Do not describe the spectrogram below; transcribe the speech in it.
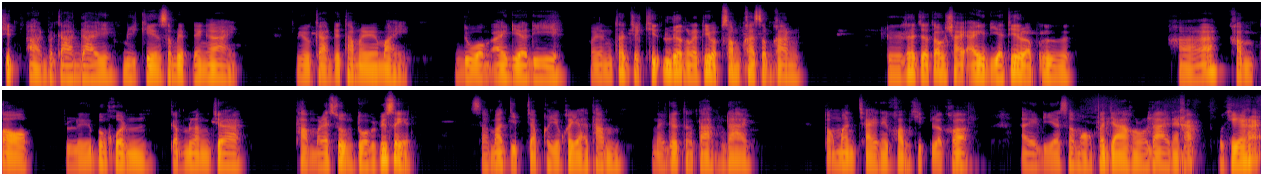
คิดอ่านประการใดมีเกณฑ์สำเร็จได้ง่าย มีโอกาสได้ทำอะไรใหม่ๆ ดวงไอเดียดี เพราะฉะนั้นท่านจะคิดเรื่องอะไรที่แบบสำคัญสำคัญ หรือถ้าจะต้องใช้ไอเดียที่แบบเออหาคำตอบ หรือบางคนกำลังจะ ทำอะไรส่วนตัวเป็นพิเศษ สามารถหยิบจับขยับขยายทำในเรื่องต่างๆ ได้ ต้องมั่นใจในความคิดแล้วก็ไอเดียสมองปัญญาของเราได้นะครับ โอเคฮะ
